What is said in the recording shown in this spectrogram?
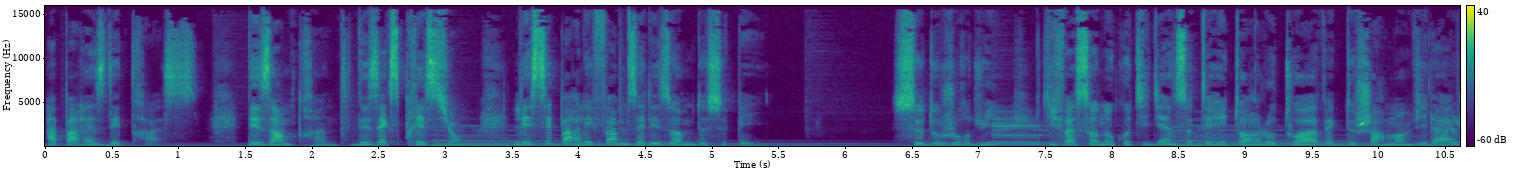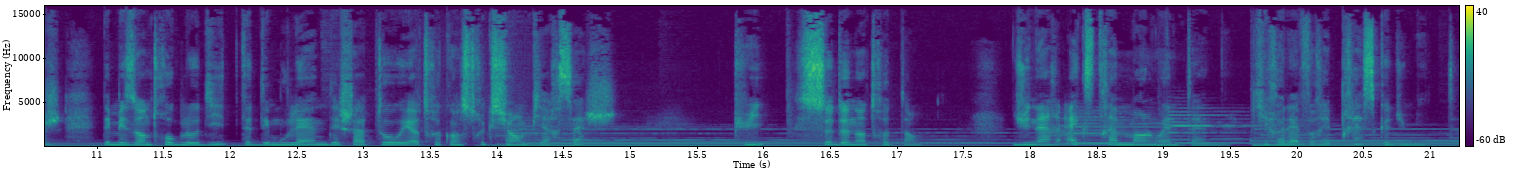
apparaissent des traces, des empreintes, des expressions laissées par les femmes et les hommes de ce pays ceux d'aujourd'hui, qui façonnent au quotidien ce territoire lotois avec de charmants villages, des maisons troglodytes, des moulins, des châteaux et autres constructions en pierre sèche, puis ceux de notre temps, d'une ère extrêmement lointaine, qui relèverait presque du mythe.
